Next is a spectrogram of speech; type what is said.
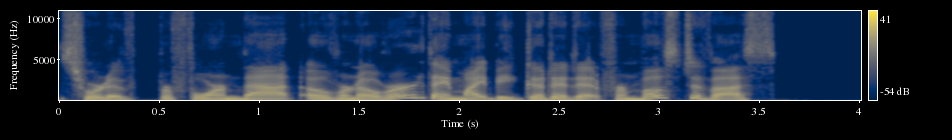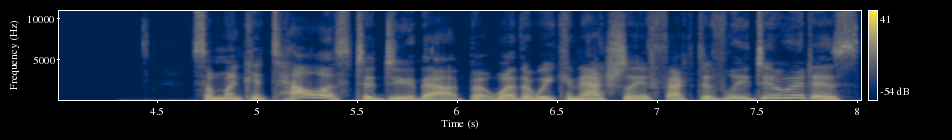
sort of performed that over and over they might be good at it for most of us someone could tell us to do that but whether we can actually effectively do it is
